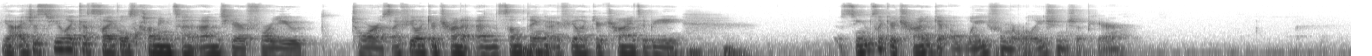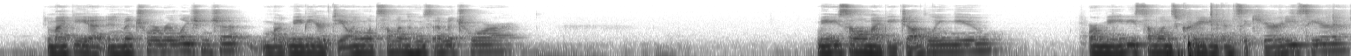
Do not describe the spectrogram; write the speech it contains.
Yeah, I just feel like a cycle's coming to an end here for you, Taurus. I feel like you're trying to end something. I feel like you're trying to be... It seems like you're trying to get away from a relationship here. It might be an immature relationship. Maybe you're dealing with someone who's immature. Maybe someone might be juggling you. Or maybe someone's creating insecurities here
